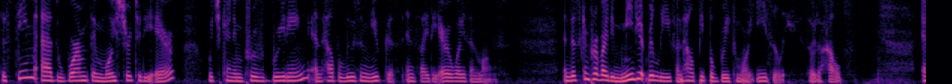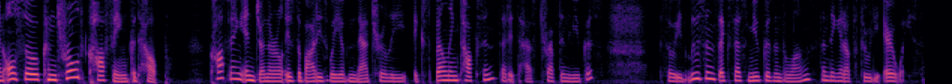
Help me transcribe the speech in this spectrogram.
The steam adds warmth and moisture to the air, which can improve breathing and help loosen mucus inside the airways and lungs. And this can provide immediate relief and help people breathe more easily, so it helps. And also, controlled coughing could help. Coughing in general is the body's way of naturally expelling toxins that it has trapped in the mucus. So it loosens excess mucus in the lungs, sending it up through the airways.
